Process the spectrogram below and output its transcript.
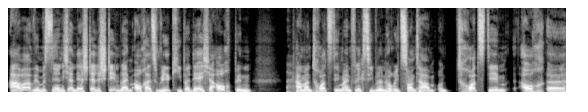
Aber wir müssen ja nicht an der Stelle stehen bleiben. Auch als Realkeeper, der ich ja auch bin, kann man trotzdem einen flexiblen Horizont haben und trotzdem auch äh,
